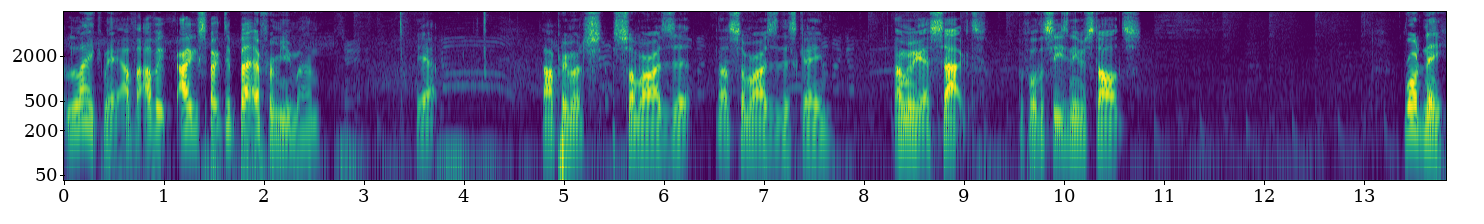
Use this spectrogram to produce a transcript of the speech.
Legge, mate. I've, I've, I expected better from you, man. Yeah. That pretty much summarises it. That summarises this game. I'm going to get sacked before the season even starts. Rodney.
